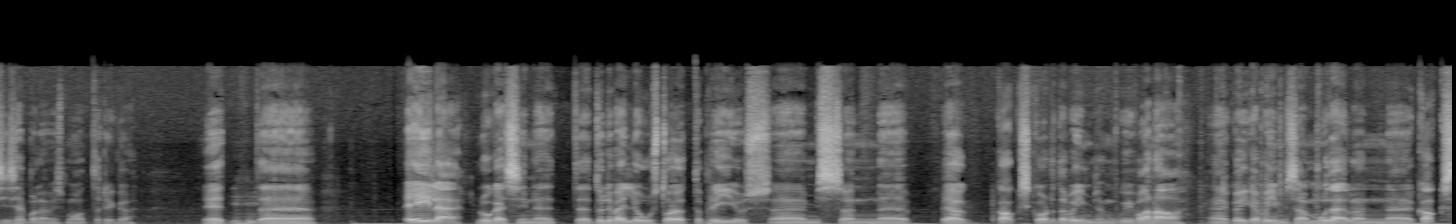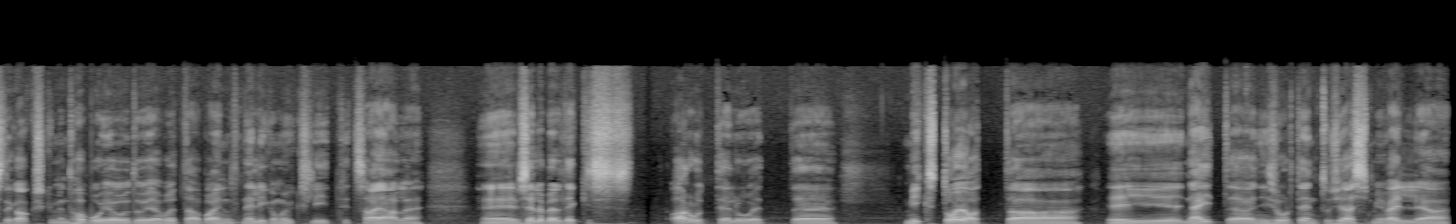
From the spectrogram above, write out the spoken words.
sisepõlemismootoriga. et mm -hmm eile lugesin, et tuli välja uus Toyota Prius, äh, mis on äh, pea kaks korda võimsam kui vana, äh, kõige võimsam mudel on kakssada kakskümmend hobujõudu ja võtab ainult neli koma üks liitrit sajale. selle peale tekkis arutelu, et miks Toyota ei näita nii suurt entusiasmi välja,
